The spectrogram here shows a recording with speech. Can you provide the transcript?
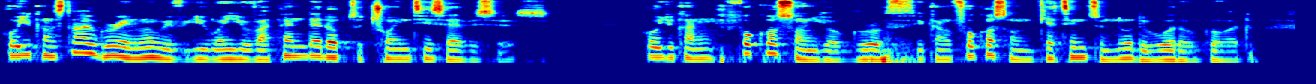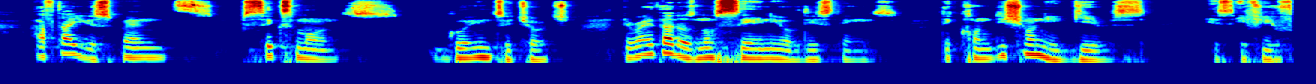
Or you can start growing when, you, when you've attended up to 20 services. Or you can focus on your growth. You can focus on getting to know the Word of God. After you spend six months going to church, the writer does not say any of these things. The condition he gives is if you've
